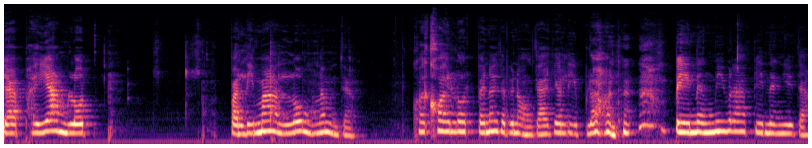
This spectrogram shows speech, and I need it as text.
จะพยายามลดปริมาณลงนั่นจ้ะ ค่อยๆลดไปน่าจะเป็นของจ้าอย่ารีบร้อน ปีหนึ่งมีเวลาปีหนึ่งอยู่จ้ะ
